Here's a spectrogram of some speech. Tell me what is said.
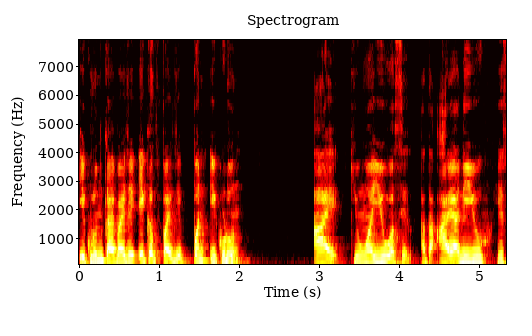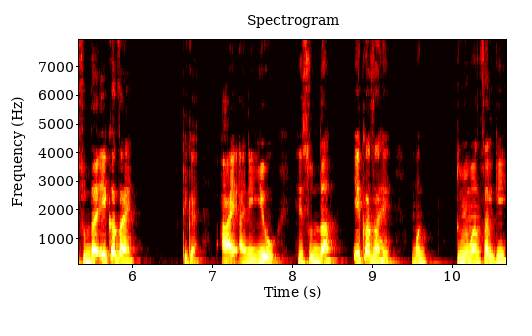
इकडून काय पाहिजे? एकच पाहिजे. पण इकडून आय किंवा यू असेल आता आय आणि यू हे सुद्धा एकच आहे. ठीक आहे? आय आणि यू हे सुद्धा एकच आहे. मग तुम्ही म्हणसाल की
